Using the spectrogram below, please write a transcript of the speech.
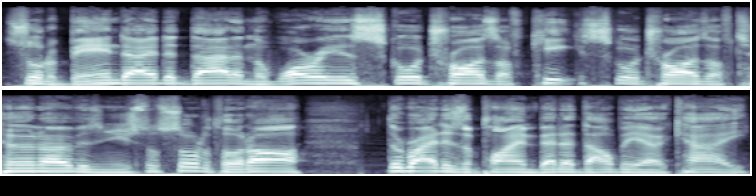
sort of band aided that, and the Warriors scored tries off kicks, scored tries off turnovers, and you sort of thought, oh, the Raiders are playing better, they'll be okay.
